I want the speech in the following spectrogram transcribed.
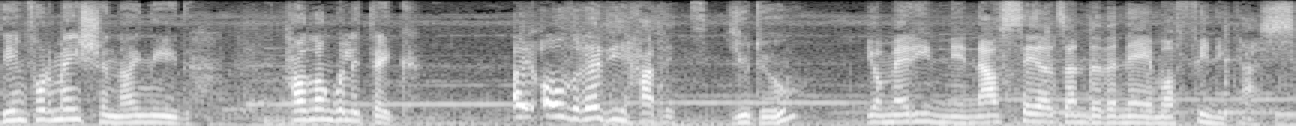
The information I need. How long will it take? I already have it. You do? Yomerini now sails under the name of Phoenikas.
